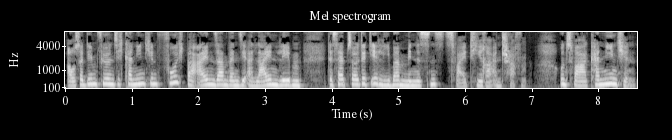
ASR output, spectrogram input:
Außerdem fühlen sich Kaninchen furchtbar einsam, wenn sie allein leben. Deshalb solltet ihr lieber mindestens zwei Tiere anschaffen. Und zwar Kaninchen.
